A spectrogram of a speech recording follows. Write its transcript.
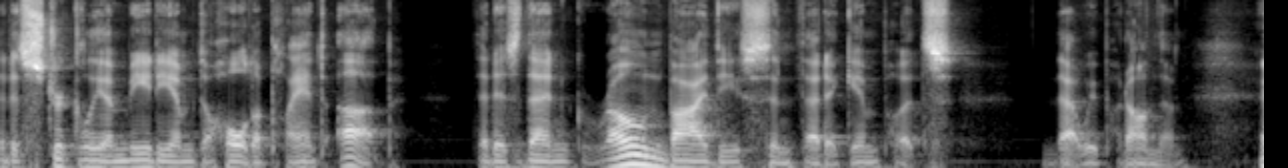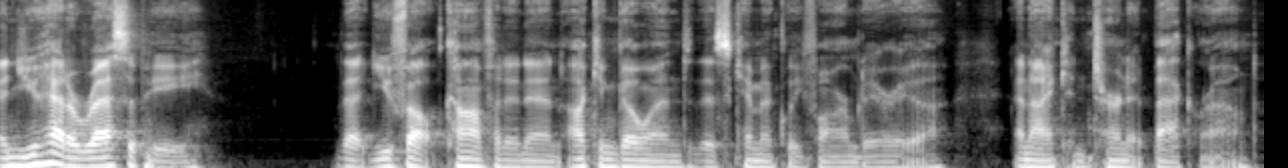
that it's strictly a medium to hold a plant up that is then grown by these synthetic inputs that we put on them. And you had a recipe that you felt confident in? I can go into this chemically farmed area and I can turn it back around.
